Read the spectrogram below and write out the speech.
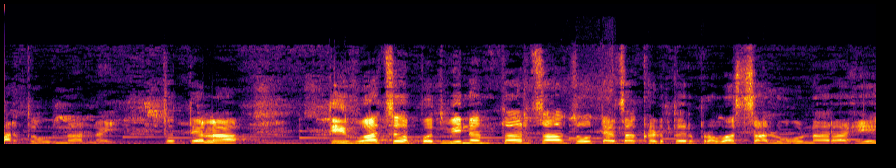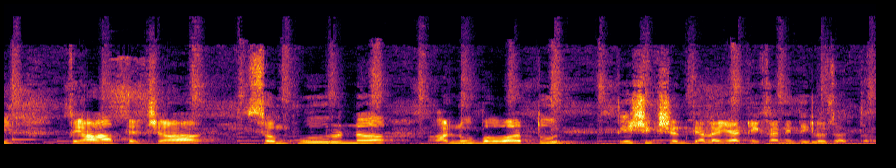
अर्थ उरणार नाही. तर त्याला तेव्हाच पदवीनंतरचा जो त्याचा खडतर प्रवास चालू होणार आहे त्या त्याच्या संपूर्ण अनुभवातून ते शिक्षण त्याला या ठिकाणी दिलं जातं.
